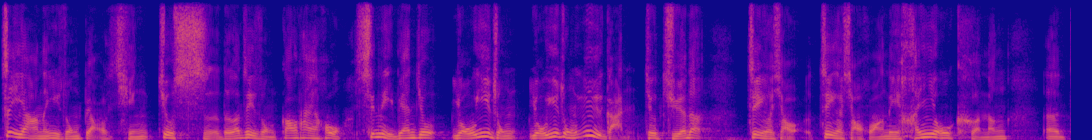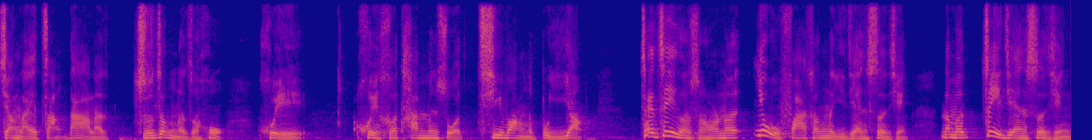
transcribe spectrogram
这样的一种表情，就使得这种高太后心里边就有一种有一种预感，就觉得这个小这个小皇帝很有可能，呃，将来长大了执政了之后，会会和他们所期望的不一样。在这个时候呢，又发生了一件事情。那么这件事情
